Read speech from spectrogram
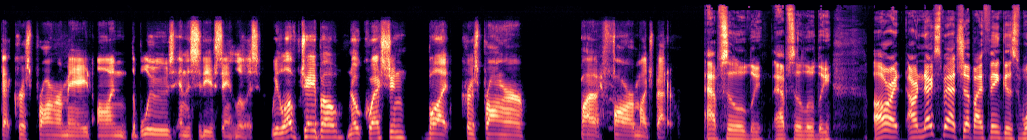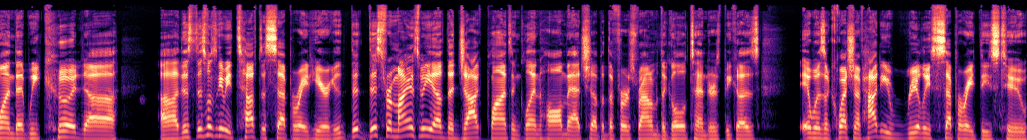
that Chris Pronger made on the Blues and the city of St. Louis. We love Jabo, no question, but Chris Pronger by far much better. Absolutely, absolutely. All right, our next matchup I think is one that we could. uh uh, this this one's gonna be tough to separate here. This reminds me of the Jacques Plante and Glenn Hall matchup of the first round with the goaltenders because it was a question of how do you really separate these two.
